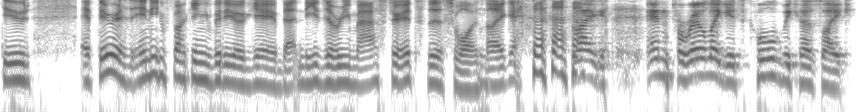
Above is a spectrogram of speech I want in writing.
Dude, if there is any fucking video game that needs a remaster, it's this one. Like like and for real like it's cool because like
